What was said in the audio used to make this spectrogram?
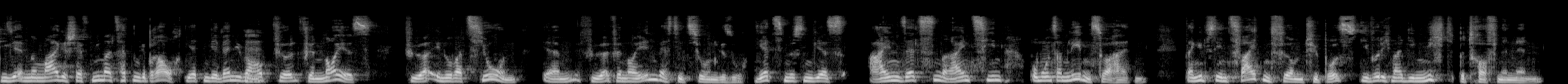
die wir im Normalgeschäft niemals hätten gebraucht. Die hätten wir, wenn überhaupt, für, für Neues, für Innovation, ähm, für, für neue Investitionen gesucht. Jetzt müssen wir es einsetzen, reinziehen, um uns am Leben zu erhalten. Dann gibt es den zweiten Firmentypus, die würde ich mal die Nicht-Betroffenen nennen.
